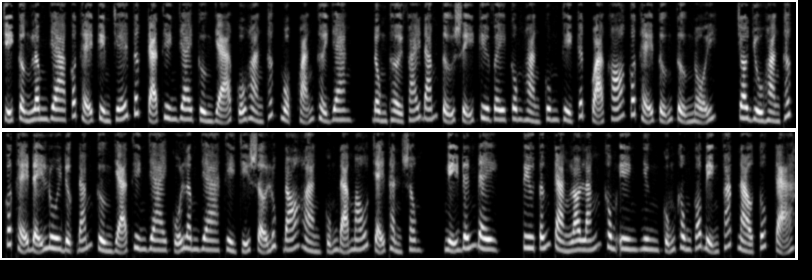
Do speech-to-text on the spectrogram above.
Chỉ cần lâm gia có thể kiềm chế tất cả thiên giai cường giả của hoàng thất một khoảng thời gian, đồng thời phái đám tử sĩ kia vây công hoàng cung thì kết quả khó có thể tưởng tượng nổi. Cho dù hoàng thất có thể đẩy lui được đám cường giả thiên giai của lâm gia thì chỉ sợ lúc đó hoàng cũng đã máu chảy thành sông. Nghĩ đến đây, tiêu tấn càng lo lắng không yên nhưng cũng không có biện pháp nào tốt cả.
